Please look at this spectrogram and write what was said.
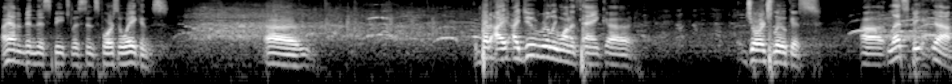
I haven't been this speechless since Force Awakens. Uh, but I, I, do really want to thank uh, George Lucas. Uh, let's be, yeah,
